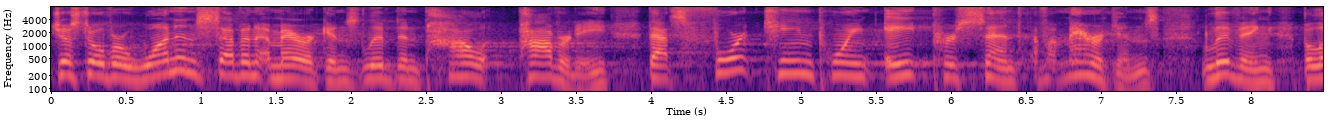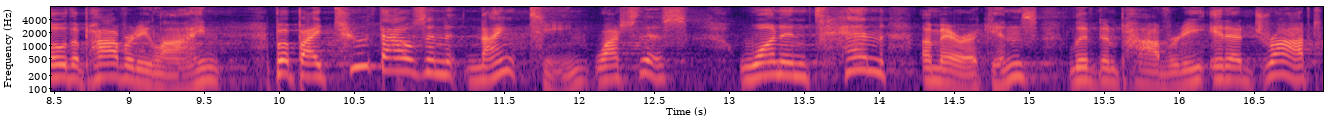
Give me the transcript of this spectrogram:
just over one in seven Americans lived in po- poverty. That's 14.8% of Americans living below the poverty line. But by 2019, watch this, one in 10 Americans lived in poverty. It had dropped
